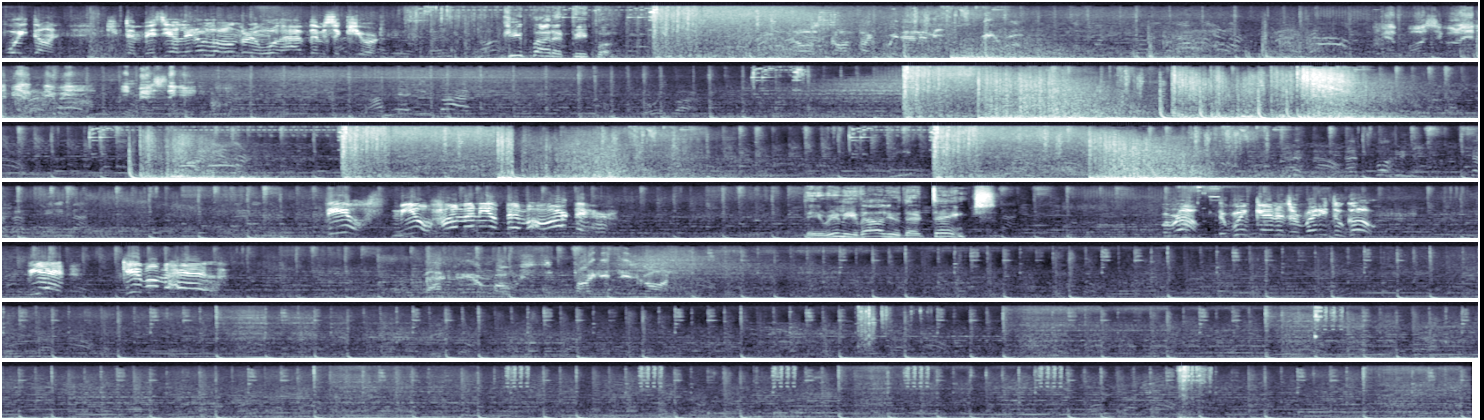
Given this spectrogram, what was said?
Halfway done. Keep them busy a little longer and we'll have them secured. Keep at it, people. Value their tanks.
